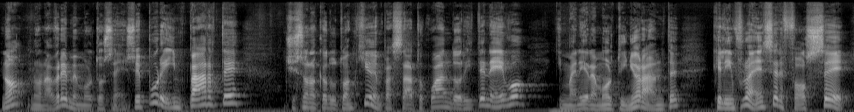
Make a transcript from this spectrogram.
No, non avrebbe molto senso. Eppure in parte ci sono caduto anch'io in passato quando ritenevo, in maniera molto ignorante, che l'influencer fosse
